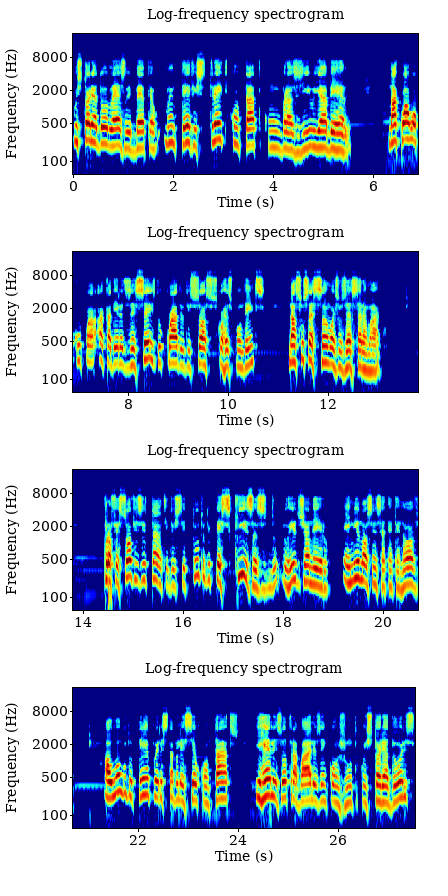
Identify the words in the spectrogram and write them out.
o historiador Leslie Bettel manteve estreito contato com o Brasil e a ABL, na qual ocupa a cadeira 16 do quadro de sócios correspondentes na sucessão a José Saramago. Professor visitante do Instituto de Pesquisas do Rio de Janeiro em 1979, ao longo do tempo ele estabeleceu contatos e realizou trabalhos em conjunto com historiadores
